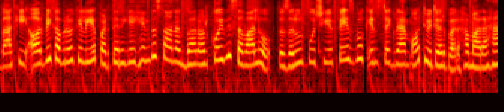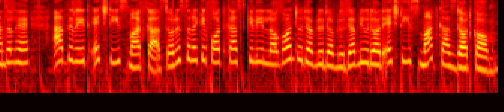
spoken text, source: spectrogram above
बाकी और भी खबरों के लिए पढ़ते रहिए हिंदुस्तान अखबार और कोई भी सवाल हो तो ज़रूर पूछिए फेसबुक इंस्टाग्राम और ट्विटर पर। हमारा हैंडल है at the rate H T और इस तरह के पॉडकास्ट के लिए log on to W W W dot H T dot com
